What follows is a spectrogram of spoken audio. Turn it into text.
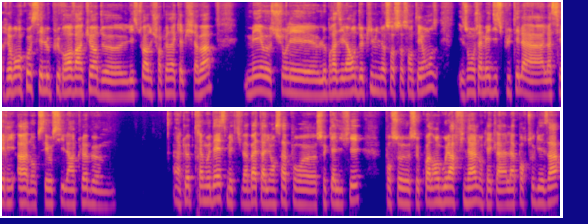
Rio Branco, c'est le plus grand vainqueur de l'histoire du championnat Kabishaba, mais sur les, le Brasileirão, depuis 1971, ils n'ont jamais disputé la, Série A, donc c'est aussi là un club, un club très modeste, mais qui va battre Aliança pour se qualifier pour ce, quadrangular final, donc avec la Portuguesa,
